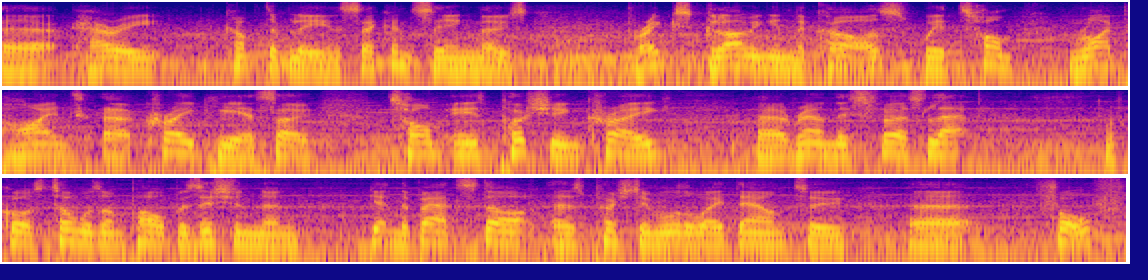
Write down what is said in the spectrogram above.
Harry comfortably in second, seeing those brakes glowing in the cars with Tom right behind Craig here. So Tom is pushing Craig around this first lap. Of course, Tom was on pole position and getting the bad start has pushed him all the way down to fourth.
